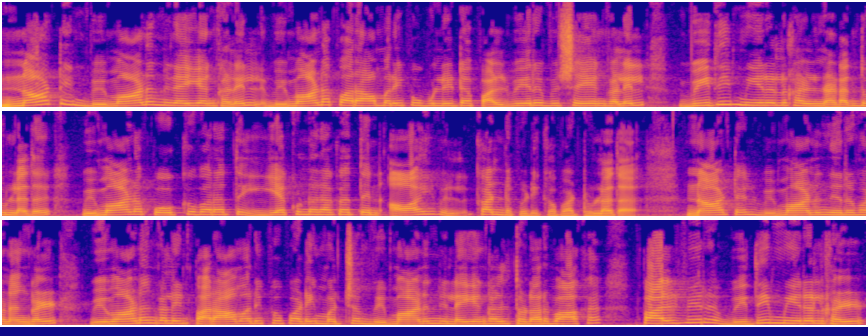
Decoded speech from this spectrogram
நாட்டின் விமான நிலையங்களில் விமான பராமரிப்பு உள்ளிட்ட பல்வேறு விஷயங்களில் விதிமீறல்கள் நடந்துள்ளது. விமான போக்குவரத்து இயக்குநரகத்தின் ஆய்வில் கண்டுபிடிக்கப்பட்டுள்ளது. நாட்டில் விமான நிறுவனங்கள் விமானங்களின் பராமரிப்பு பணி மற்றும் விமான நிலையங்கள் தொடர்பாக பல்வேறு விதிமீறல்கள்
